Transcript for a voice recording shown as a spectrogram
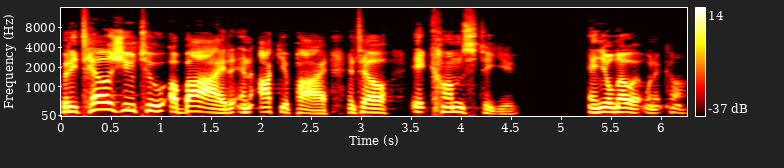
but he tells you to abide and occupy until it comes to you, and you'll know it when it comes.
